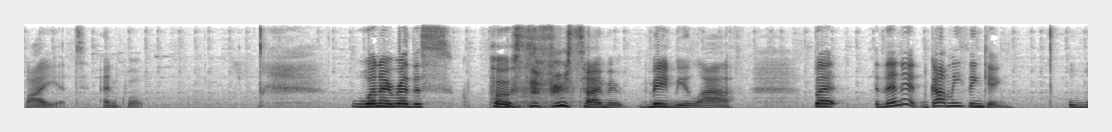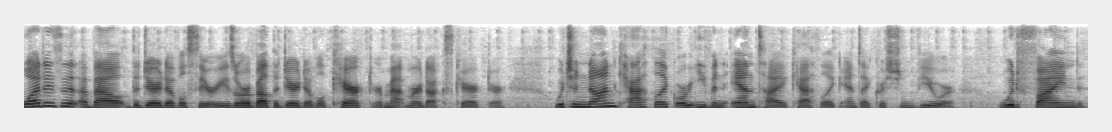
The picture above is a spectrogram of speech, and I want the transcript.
by it. End quote. When I read this post the first time, it made me laugh. But then it got me thinking what is it about the Daredevil series or about the Daredevil character, Matt Murdock's character, which a non Catholic or even anti Catholic, anti Christian viewer would find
